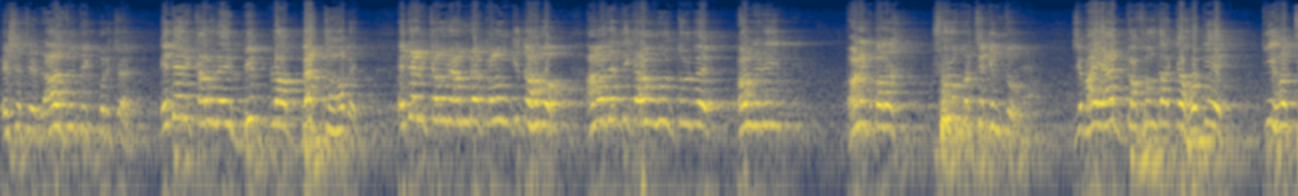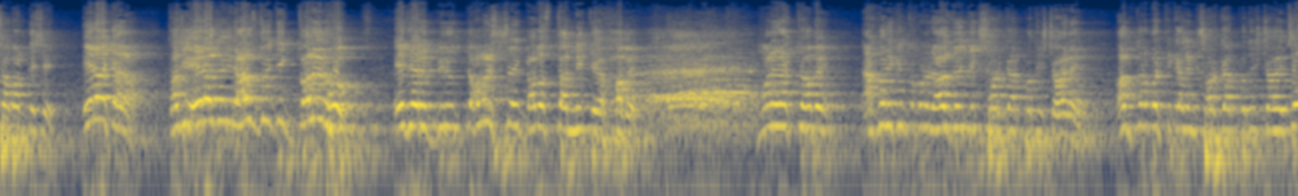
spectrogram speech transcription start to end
এসেছে, রাজনৈতিক পরিচয়। এদের কারণে বিপ্লব ব্যর্থ হবে। এদের কারণে আমরা কলঙ্কিত হব। আমাদের দিকে আঙ্গুল তুলবে। অলরেডি অনেক বলা শুরু করছে কিন্তু। যে ভাই, এক দখলদারকে হটিয়ে কি হচ্ছে আমার দেশে? এরা কারা? কাজে এরা যদি রাজনৈতিক দলের হোক, এদের বিরুদ্ধে অবশ্যই ব্যবস্থা নিতে হবে। মনে রাখতে হবে, এখনই কিন্তু কোনো রাজনৈতিক সরকার প্রতিষ্ঠা হয় নাই। অন্তর্বর্তীকালীন সরকার প্রতিষ্ঠা হয়েছে,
